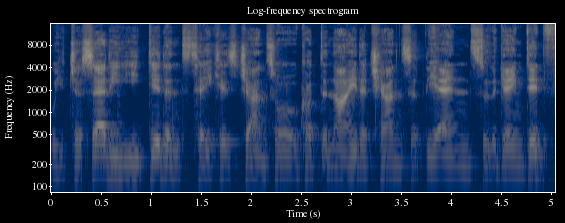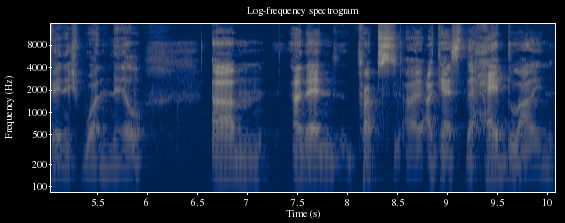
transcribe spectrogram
we just said, he, he didn't take his chance or got denied a chance at the end, so the game did finish one 0 um, and then perhaps I, I guess the headline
